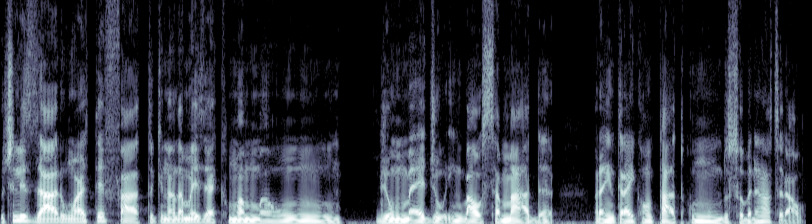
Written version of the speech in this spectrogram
utilizar um artefato que nada mais é que uma mão de um médium embalsamada para entrar em contato com o mundo sobrenatural.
